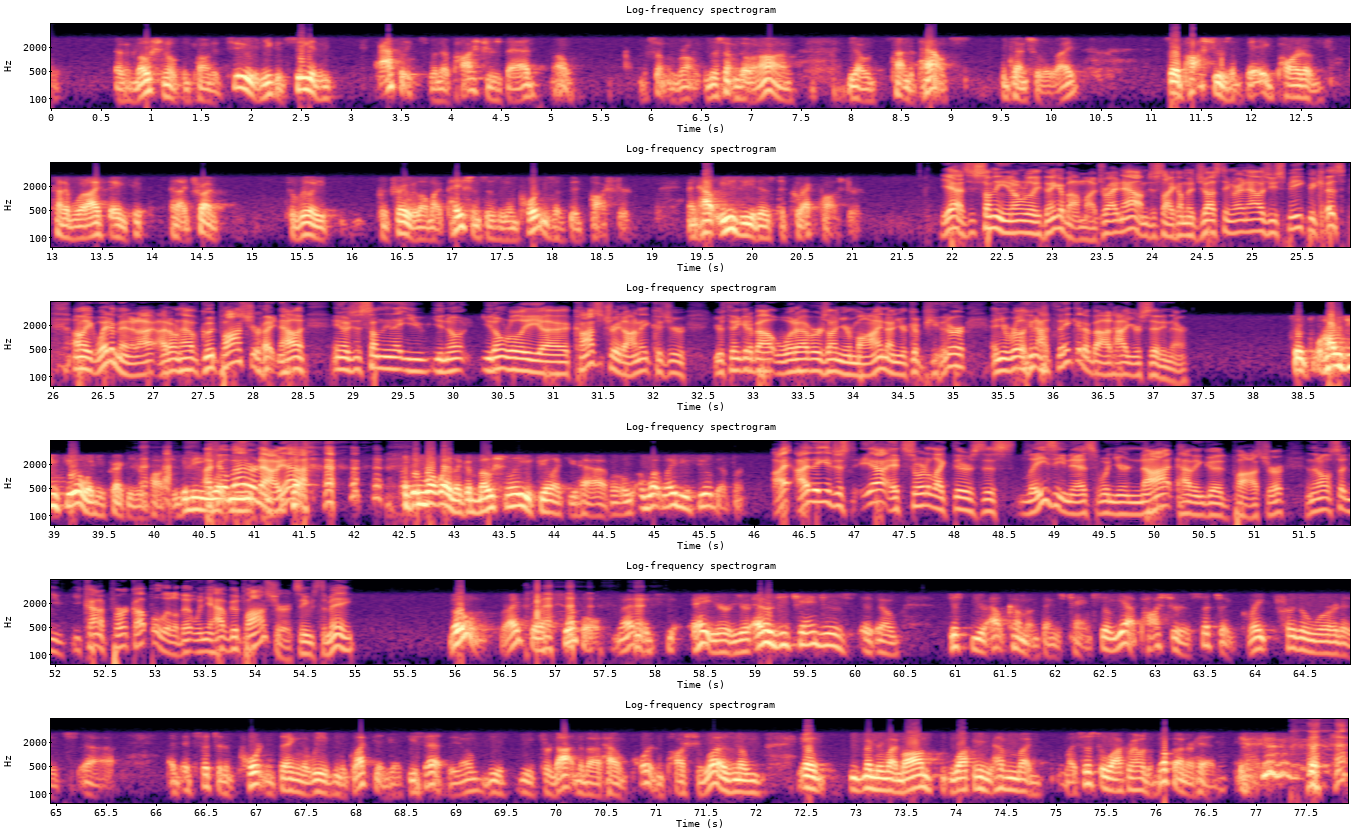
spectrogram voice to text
an emotional component too. And you can see in athletes when their posture is bad, oh, there's something wrong. There's something going on. You know, time to pounce potentially, right? So posture is a big part of kind of what I think, and I try to really portray with all my patients is the importance of good posture and how easy it is to correct posture. Yeah, it's just something you don't really think about much right now. I'm just like I'm adjusting right now as you speak because I'm like, wait a minute, I, I don't have good posture right now. You know, it's just something that you you know you don't really uh, concentrate on it because you're you're thinking about whatever's on your mind on your computer, and you're really not thinking about how you're sitting there. So, how did you feel when you corrected your posture? Be, I feel better you, now. Yeah. like in what way? Like emotionally, you feel like you have, or what way do you feel different? I, I think it just yeah it's sort of like there's this laziness when you're not having good posture and then all of a sudden you, you kind of perk up a little bit when you have good posture it seems to me. Boom right? So it's simple right? It's, hey your your energy changes you know just your outcome on things change. So yeah posture is such a great trigger word. It's uh, it's such an important thing that we've neglected, like you said. You know, we've, we've forgotten about how important posture was. And um, you know, remember my mom walking, having my my sister walk around with a book on her head.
